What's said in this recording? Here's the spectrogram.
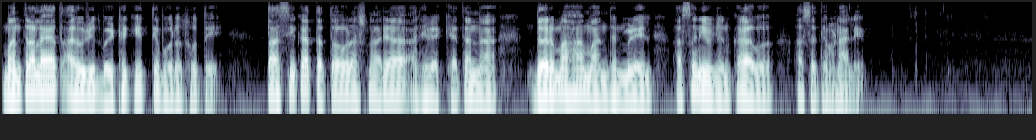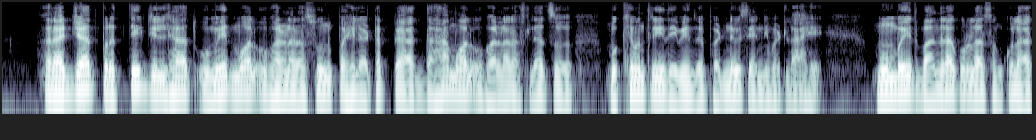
मंत्रालयात आयोजित बैठकीत ते बोलत होते. तासिका तत्वावर असणाऱ्या अधिव्याख्यातांना दरमहा मानधन मिळेल असं नियोजन करावं असं ते म्हणाले. राज्यात प्रत्येक जिल्ह्यात उमेद मॉल उभारणार असून पहिल्या टप्प्यात दहा मॉल उभारणार असल्याचं मुख्यमंत्री देवेंद्र फडणवीस यांनी म्हटलं आहे. मुंबईत बांद्रा कुर्ला संकुलात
